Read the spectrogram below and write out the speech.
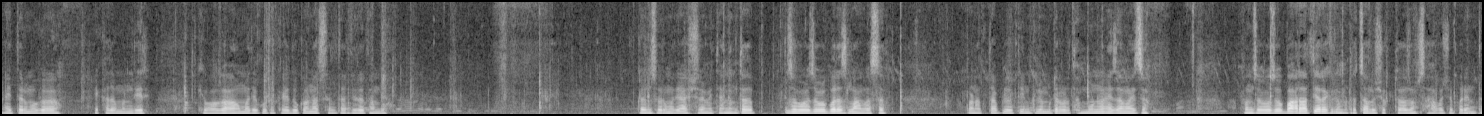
नाहीतर मग एखादं मंदिर किंवा गावामध्ये कुठं काही दुकान असेल तर तिथं थांबू. कणसूरमध्ये आश्रम आहे त्यानंतर जवळजवळ बरंच लांब असं. पण आत्ता आपल्याला तीन किलोमीटरवर थांबून नाही जमायचं. आपण जवळजवळ बारा तेरा किलोमीटर चालू शकतो अजून सहा वाजेपर्यंत.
